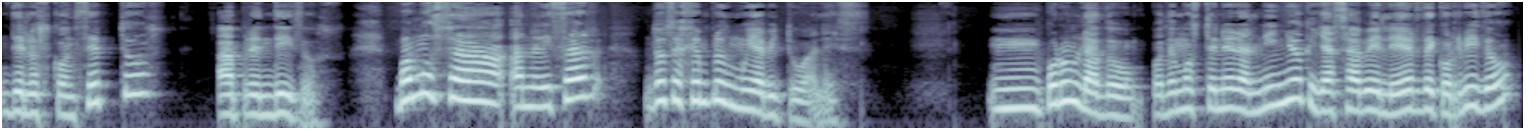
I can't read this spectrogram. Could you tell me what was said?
de los conceptos aprendidos. Vamos a analizar dos ejemplos muy habituales. Mm, por un lado, podemos tener al niño que ya sabe leer de corrido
